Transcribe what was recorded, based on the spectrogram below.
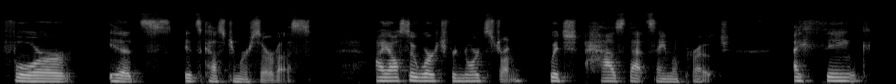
for its, its customer service. I also worked for Nordstrom, which has that same approach. I think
